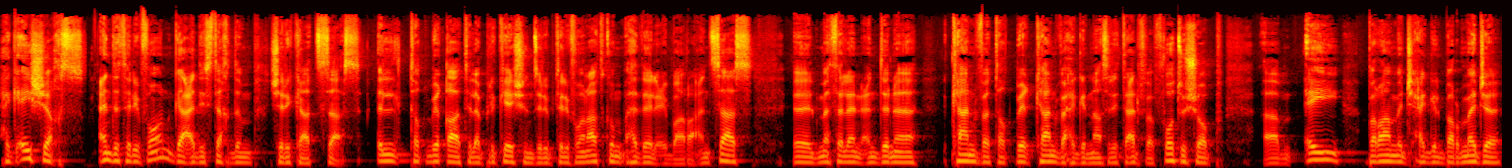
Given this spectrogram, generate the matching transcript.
حق أي شخص عنده تليفون قاعد يستخدم شركات SaaS. التطبيقات ال applications اللي بتليفوناتكم هذول عبارة عن SaaS. مثلا عندنا كانفا تطبيق كانفا حق الناس اللي تعرفه. فوتوشوب أي برامج حق البرمجة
